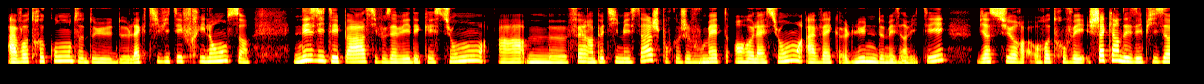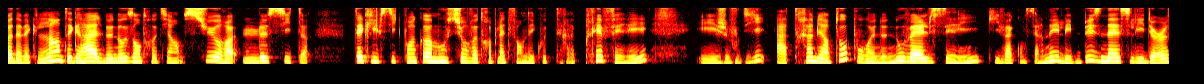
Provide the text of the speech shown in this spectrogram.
à votre compte, de, de l'activité freelance, N'hésitez pas, si vous avez des questions, à me faire un petit message pour que je vous mette en relation avec l'une de mes invitées. Bien sûr, retrouvez chacun des épisodes avec l'intégrale de nos entretiens sur le site techlipstick.com ou sur votre plateforme d'écoute préférée. Et je vous dis à très bientôt pour une nouvelle série qui va concerner les business leaders,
